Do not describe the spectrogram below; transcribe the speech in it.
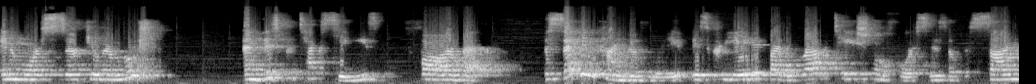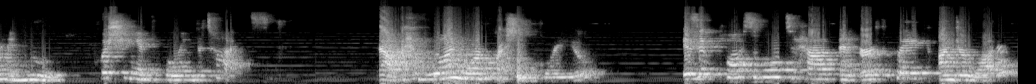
in a more circular motion. And this protects cities far better. The second kind of wave is created by the gravitational forces of the sun and moon pushing and pulling the tides. Now, I have one more question for you. Is it possible to have an earthquake underwater?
